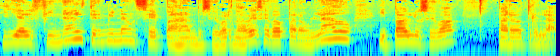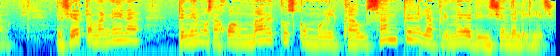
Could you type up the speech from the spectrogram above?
y al final terminan separándose. Bernabé se va para un lado y Pablo se va para otro lado. De cierta manera, tenemos a Juan Marcos como el causante de la primera división de la iglesia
